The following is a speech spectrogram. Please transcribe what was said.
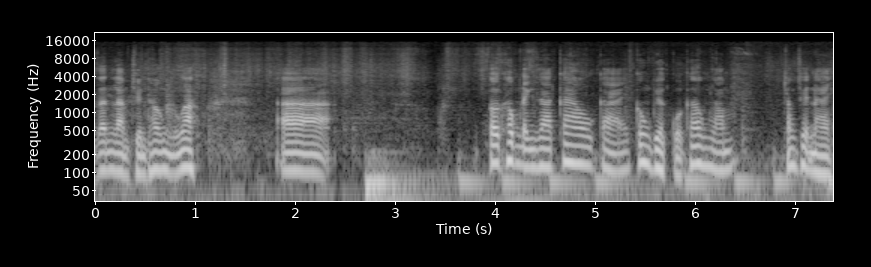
dân làm truyền thông đúng không? À, tôi không đánh giá cao cái công việc của các ông lắm trong chuyện này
